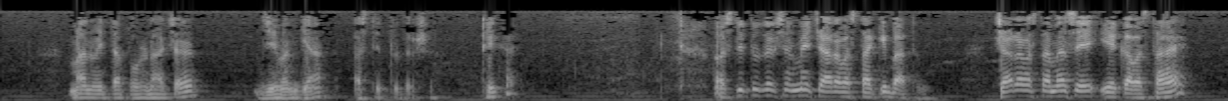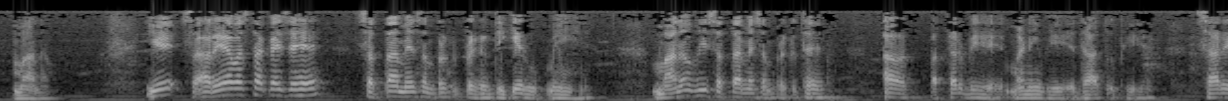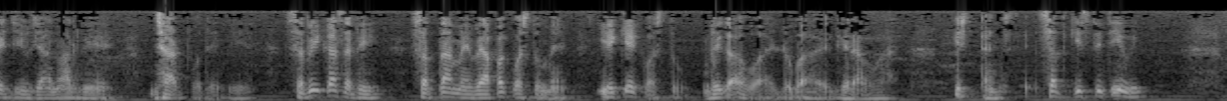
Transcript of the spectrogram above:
मानवीयता पूर्णाचरण जीवन ज्ञान, अस्तित्व दर्शन। ठीक है? अस्तित्व दर्शन में चार अवस्था की बात हुई। चार अवस्था में से एक अवस्था है मानव। ये सारे अवस्था कैसे है? सत्ता में संपर्क प्रकृति के रूप में ही है। मानव भी सत्ता में संपर्कित है, और पत्थर भी है, मणि भी है, धातु भी है, सारे जीव जानवर भी है झाड़ पौधे भी है। सभी का सभी सत्ता में, व्यापक वस्तु में एक एक वस्तु भिगा हुआ है, डूबा है, घिरा हुआ है। इस ढंग से सबकी स्थिति हुई।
